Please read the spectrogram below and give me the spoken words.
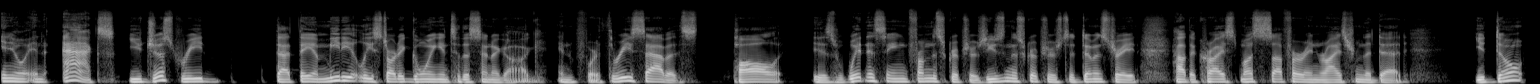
you know in Acts you just read that they immediately started going into the synagogue and for 3 Sabbaths Paul is witnessing from the scriptures, using the scriptures to demonstrate how the Christ must suffer and rise from the dead. You don't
